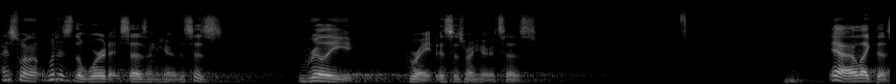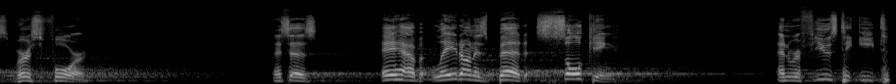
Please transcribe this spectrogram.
I just want to. What is the word it says in here? This is really great. This is right here. It says. Yeah, I like this. Verse 4 and it says, Ahab laid on his bed, sulking, and refused to eat.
